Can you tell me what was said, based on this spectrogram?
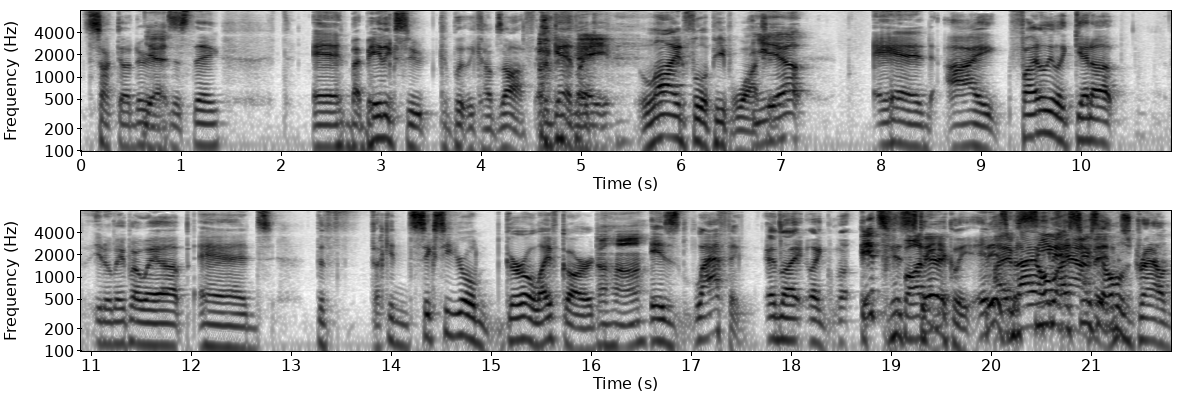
sucked under Yes. this thing. And my bathing suit completely comes off. And again, Okay. like line full of people watching Yep. and I finally like get up, you know, make my way up, and the fucking sixteen year old girl lifeguard Uh-huh. is laughing and like like It's hysterically. funny. It is, I've but I, almost, I seriously almost drowned.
